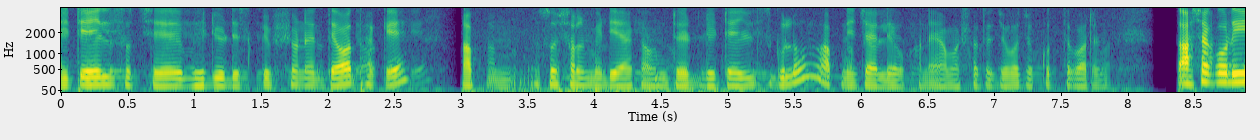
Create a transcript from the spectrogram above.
ডিটেইলস হচ্ছে ভিডিও ডিসক্রিপশনে দেওয়া থাকে। সোশ্যাল মিডিয়া অ্যাকাউন্টের ডিটেইলসগুলো আপনি চাইলে ওখানে আমার সাথে যোগাযোগ করতে পারেন। তো আশা করি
